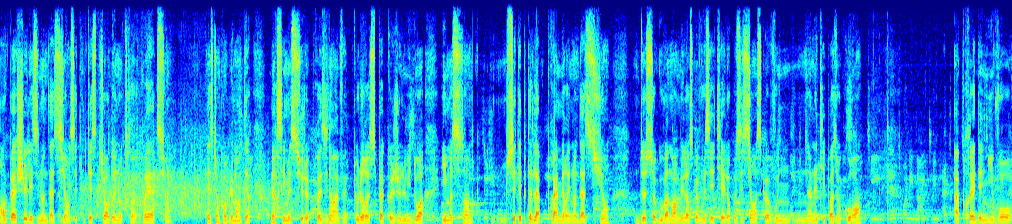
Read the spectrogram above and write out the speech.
empêcher les inondations. C'est une question de notre réaction. Question complémentaire. Merci, Monsieur le Président. Avec tout le respect que je lui dois, il me semble que c'était peut-être la première inondation de ce gouvernement, mais lorsque vous étiez à l'opposition, est-ce que vous n'en étiez pas au courant? Après des niveaux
